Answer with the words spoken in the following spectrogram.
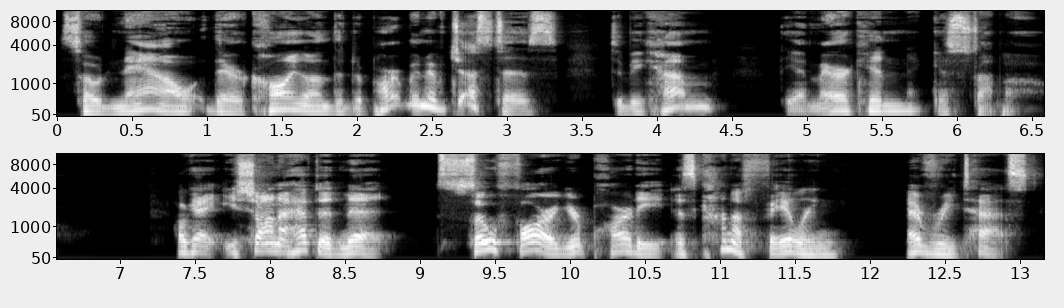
So now they're calling on the Department of Justice to become the American Gestapo. Okay, Shaun, I have to admit, so far your party is kind of failing every test.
